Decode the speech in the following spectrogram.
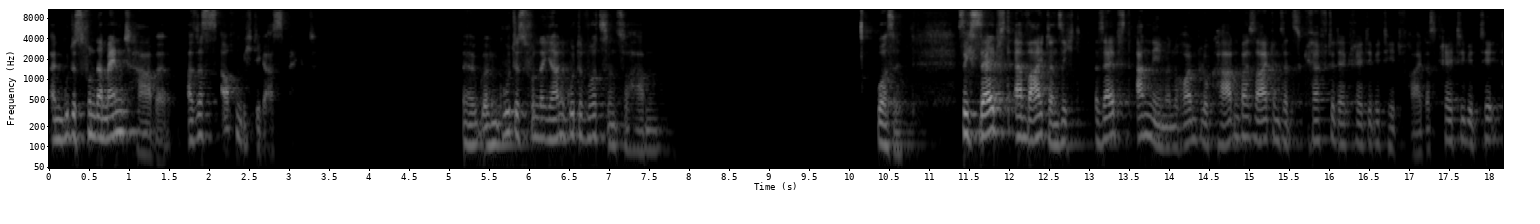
ein gutes Fundament habe. Also das ist auch ein wichtiger Aspekt. Äh, ein gutes Fundament, ja, gute Wurzeln zu haben. Wurzel. Sich selbst erweitern, sich selbst annehmen, räumt Blockaden beiseite und setzt Kräfte der Kreativität frei. Das, Kreativität,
